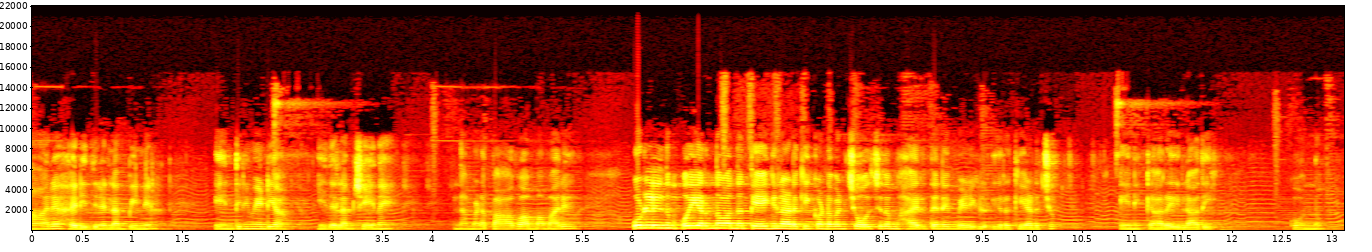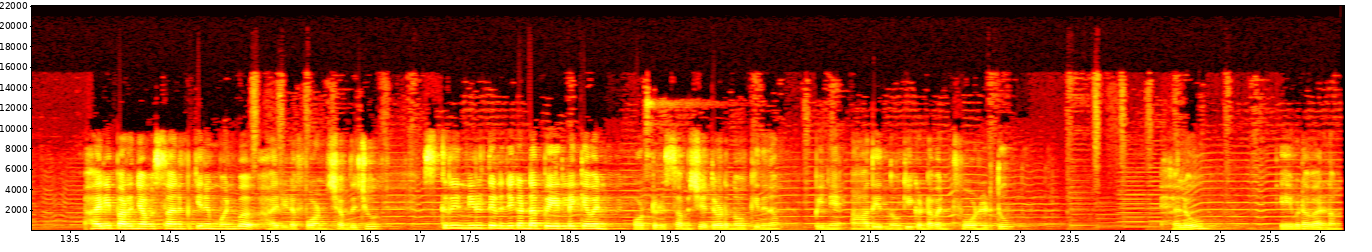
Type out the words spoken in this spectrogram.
ആരാ ഹരി ഇതിനെല്ലാം പിന്നിൽ? എന്തിനു വേണ്ടിയാ ഇതെല്ലാം ചെയ്യുന്നേ? നമ്മുടെ പാവ അമ്മമാര്. ഉള്ളിൽ നിന്നും ഉയർന്നു വന്ന തേങ്ങിൽ അടക്കിക്കൊണ്ടവൻ ചോദിച്ചതും ഹരി തന്റെ മെഴികൾ ഇറക്കി അടച്ചു. എനിക്കറിയില്ലാതി ഒന്നും. ഹരി പറഞ്ഞ് അവസാനിപ്പിക്കുന്നതിന് മുൻപ് ഹരിയുടെ ഫോൺ ശബ്ദിച്ചു. സ്ക്രീനിൽ തെളിഞ്ഞു കണ്ട പേരിലേക്ക് അവൻ ഓട്ടോ സംശയത്തോടെ നോക്കി നിന്നു. പിന്നെ ആദ്യം നോക്കി കണ്ടവൻ ഫോൺ എടുത്തു. ഹലോ എവിടെ വരണം.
